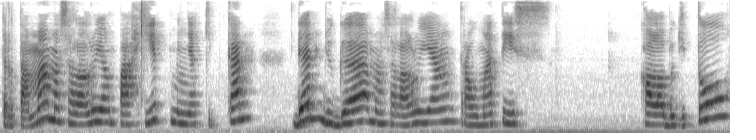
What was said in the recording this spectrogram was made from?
Terutama masa lalu yang pahit menyakitkan dan juga masa lalu yang traumatis. Kalau begitu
